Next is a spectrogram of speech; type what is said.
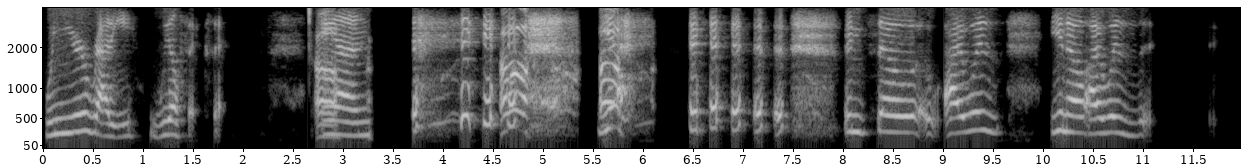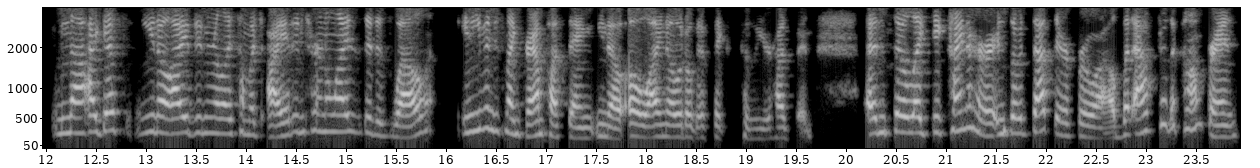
when you're ready, we'll fix it. Oh. And oh. yeah. Oh. and so I was, you know, I was not, I guess, you know, I didn't realize how much I had internalized it as well. And even just my grandpa saying, you know, oh, I know it'll get fixed because of your husband. And so, like, it kind of hurt. And so it sat there for a while. But after the conference,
